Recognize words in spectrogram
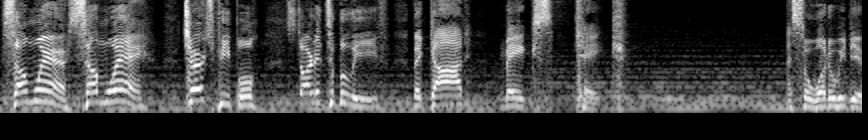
Somewhere, some way, church people started to believe that God makes cake. And so, what do we do?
